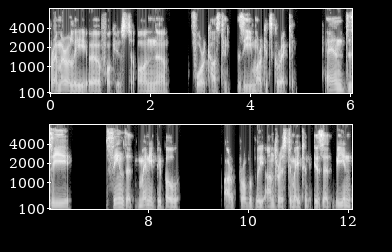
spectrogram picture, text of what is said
primarily uh, focused on uh, forecasting the markets correctly. And the thing that many people are probably underestimating is that being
